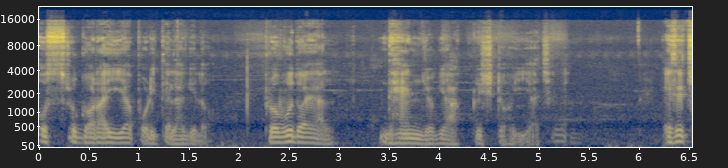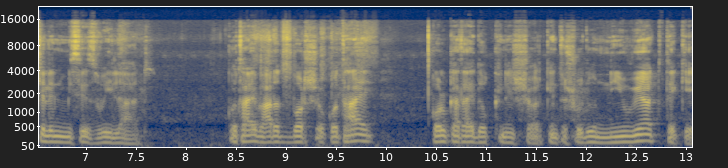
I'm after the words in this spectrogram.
অশ্রু গড়াইয়া পড়িতে লাগিল। প্রভু দয়াল ধ্যানযোগে আকৃষ্ট হইয়াছিলেন। এসেছিলেন মিসেস হুইলার কোথায় ভারতবর্ষ? কোথায়? কলকাতায় দক্ষিণেশ্বর। কিন্তু শুধু নিউ ইয়র্ক থেকে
